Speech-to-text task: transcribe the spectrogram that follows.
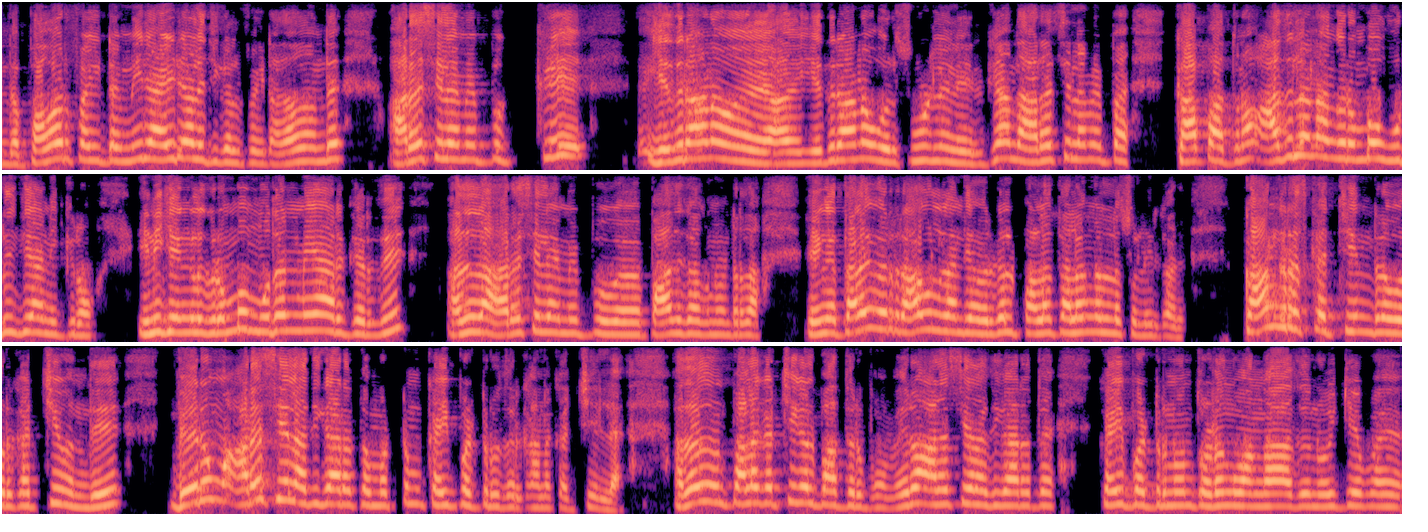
இந்த பவர் ஃபைட்டை மீறி ஐடியாலஜிக்கல் ஃபைட் அதாவது வந்து அரசியலமைப்புக்கு எதிரான எதிரான ஒரு சூழ்நிலை இருக்கு. அந்த அரசியலமைப்பை காப்பாத்தணும். அதுல நாங்க ரொம்ப உறுதியா நிக்கிறோம். இன்னைக்கு எங்களுக்கு ரொம்ப முதன்மையா இருக்கிறது அதுதான். அரசியலமைப்பு அஹ், எங்க தலைவர் ராகுல் காந்தி அவர்கள் பல தளங்கள்ல சொல்லியிருக்காரு. காங்கிரஸ் கட்சின்ற ஒரு கட்சி வந்து வெறும் அரசியல் அதிகாரத்தை மட்டும் கைப்பற்றுவதற்கான கட்சி இல்ல. அதாவது பல கட்சிகள் பார்த்திருப்போம். வெறும் அரசியல் அதிகாரத்தை கைப்பற்றணும்னு தொடங்குவாங்க. அது நோக்கி ப-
